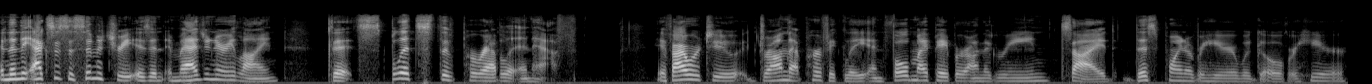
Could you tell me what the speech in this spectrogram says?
And then the axis of symmetry is an imaginary line that splits the parabola in half. If I were to draw that perfectly and fold my paper on the green side, this point over here would go over here,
